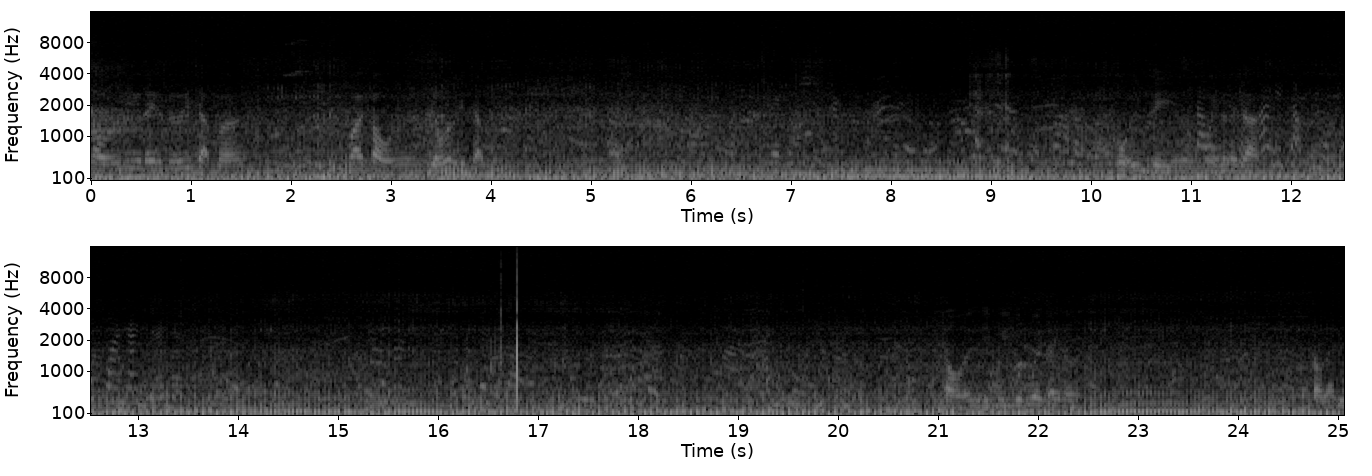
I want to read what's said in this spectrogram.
Tàu nó đi đây, nó đi chậm mà. Qua cầu yếu là đi chậm. Hội gì mình có thời gian? 60 cây thôi. Cầu là đi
